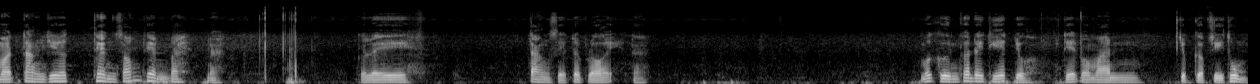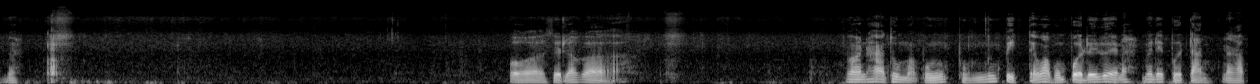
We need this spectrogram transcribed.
มาตั้งที่ละแท่นสองแท่นไปนะก็เลยตั้งเสร็จเรียบร้อยนะเมื่อคืนก็ได้เทสอยู่ เทสประมาณเกือบเกือบสี่ทุ่มนะพอเสร็จแล้วก็ ประมาณห้าทุ่มอะผมผมนึงปิด แต่ว่าผมเปิดเรื่อยๆนะไม่ได้เปิดดังนะครับ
